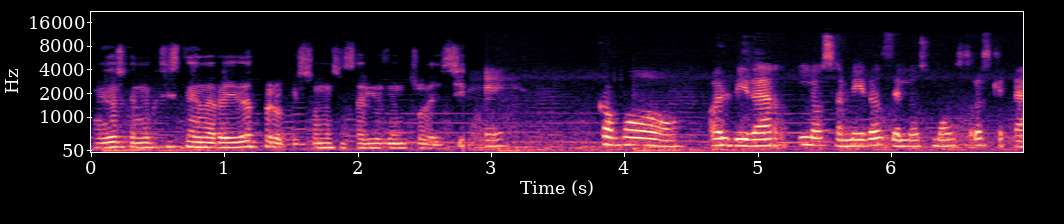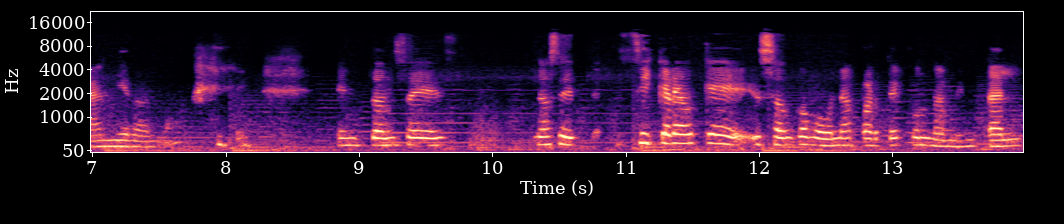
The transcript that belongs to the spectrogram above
sonidos que no existen en la realidad, pero que son necesarios dentro del cine. ¿Cómo olvidar los sonidos de los monstruos que te dan miedo, no? Entonces, no sé, sí creo que son como una parte fundamental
